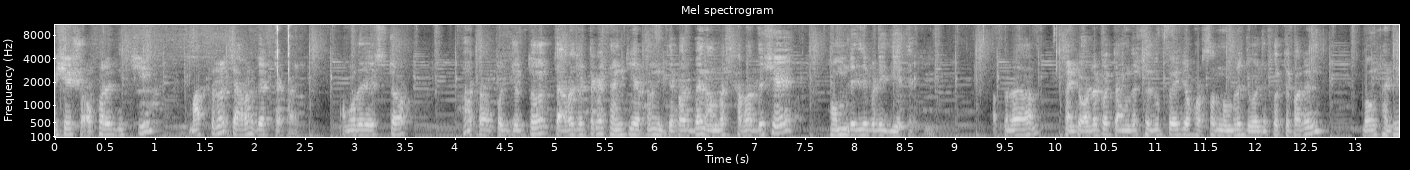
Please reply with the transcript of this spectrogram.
বিশেষ অফারে দিচ্ছি, মাত্র চার হাজার টাকায় আমাদের স্টক থাকা পর্যন্ত চার হাজার টাকা ফ্যানটি আপনারা নিতে পারবেন। আমরা সারা দেশে হোম ডেলিভারি দিয়ে থাকি। আপনারা ফ্যানটি অর্ডার করতে আমাদের ফেসবুক পেজে হোয়াটসঅ্যাপ নম্বরে যোগাযোগ করতে পারেন এবং ফ্যানটি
